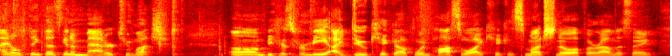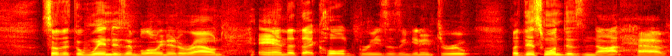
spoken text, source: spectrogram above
I don't think that's gonna matter too much um, because for me, I do kick up when possible. I kick as much snow up around this thing so that the wind isn't blowing it around and that that cold breeze isn't getting through. But this one does not have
